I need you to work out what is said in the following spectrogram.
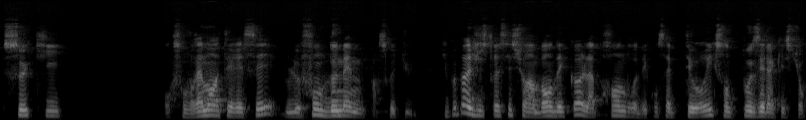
ceux qui sont vraiment intéressés le font d'eux-mêmes, parce que tu ne peux pas juste rester sur un banc d'école, apprendre des concepts théoriques sans te poser la question.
